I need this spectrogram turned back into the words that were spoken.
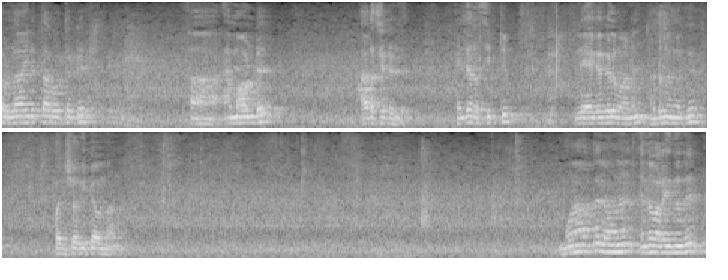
തൊള്ളായിരത്തി അറുപത്തെട്ട് എമൗണ്ട് അടച്ചിട്ടുണ്ട് അതിന്റെ റെസിപ്റ്റും രേഖകളുമാണ്. അത് നിങ്ങൾക്ക് പരിശോധിക്കാവുന്നതാണ്. മൂന്നാമത്തെ ലോണ് എന്ന് പറയുന്നത്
